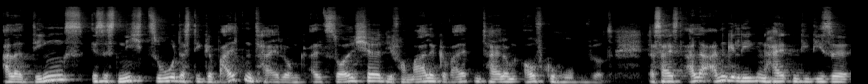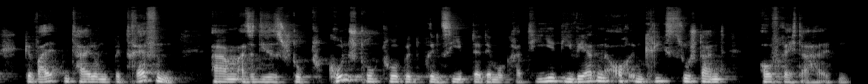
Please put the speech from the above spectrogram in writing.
Allerdings ist es nicht so, dass die Gewaltenteilung als solche, die formale Gewaltenteilung aufgehoben wird. Das heißt, alle Angelegenheiten, die diese Gewaltenteilung betreffen, ähm, also dieses Struktur Grundstrukturprinzip der Demokratie, die werden auch im Kriegszustand aufrechterhalten.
